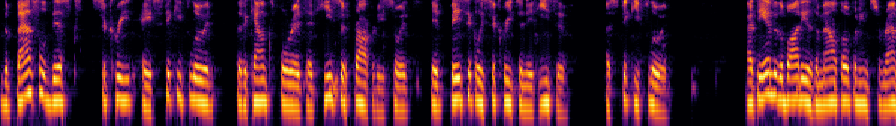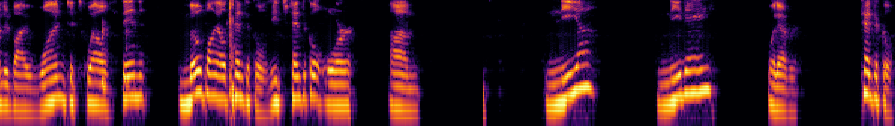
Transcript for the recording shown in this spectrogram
the basal discs secrete a sticky fluid that accounts for its adhesive properties. So it it basically secretes an adhesive, a sticky fluid. At the end of the body is a mouth opening surrounded by 1 to 12 thin, mobile tentacles. Each tentacle or um, nia, nine, whatever, tentacle.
